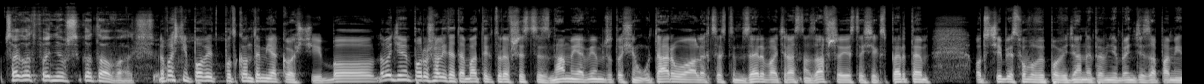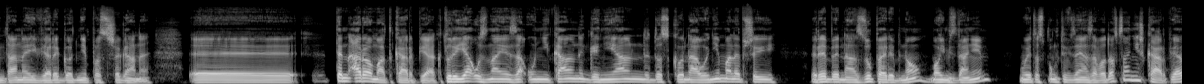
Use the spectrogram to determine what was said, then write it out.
E, Trzeba go odpowiednio przygotować. No właśnie powiedz pod kątem jakości, bo no będziemy poruszali te tematy, które wszyscy znamy. Ja wiem, że to się utarło, ale chcę z tym zerwać raz na zawsze. Jesteś ekspertem. Od ciebie słowo wypowiedziane pewnie będzie zapamiętane i wiarygodnie postrzegane. Yy, ten aromat karpia, który ja uznaję za unikalny, genialny, doskonały. Nie ma lepszej ryby na zupę rybną, moim zdaniem. Mówię to z punktu widzenia zawodowca, niż karp. Ja,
